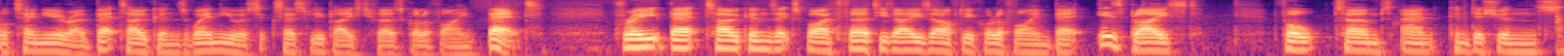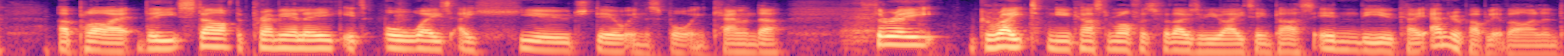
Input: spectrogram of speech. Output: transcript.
or €10 Euro bet tokens when you have successfully placed your first qualifying bet. Free bet tokens expire 30 days after your qualifying bet is placed. Full terms and conditions apply. The start of the Premier League, it's always a huge deal in the sporting calendar. Three great new customer offers for those of you 18 plus in the UK and Republic of Ireland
